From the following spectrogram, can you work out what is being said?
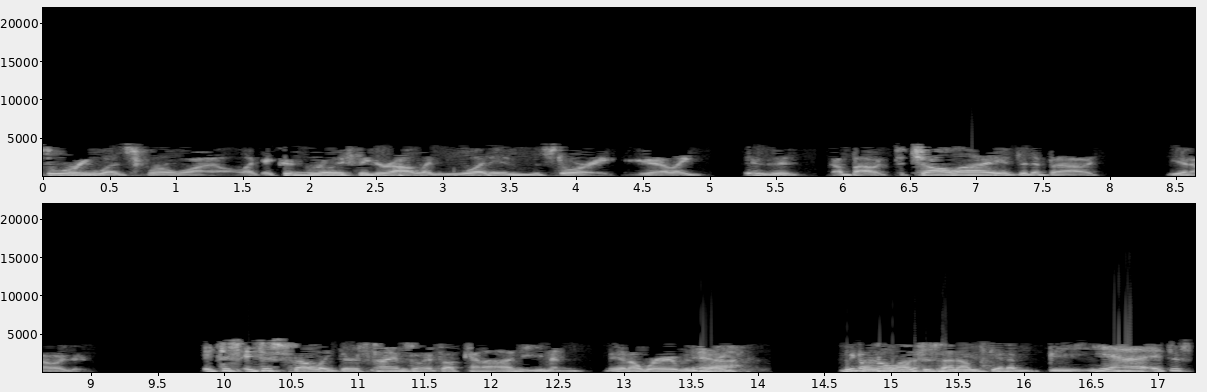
story was for a while. Like I couldn't really figure out like what is the story. You know, like is it about T'Challa? Is it about you know? It, just it just felt like there's times when it felt kind of uneven. You know, where it was Yeah. like we don't There's know what this movie's gonna be. Yeah, it just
